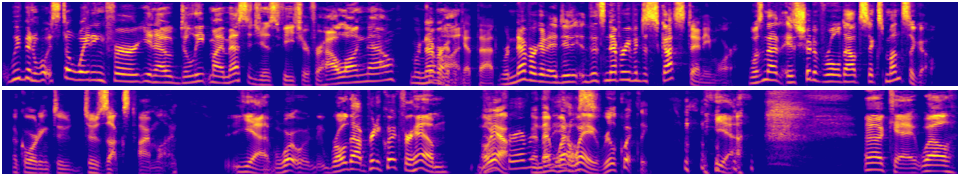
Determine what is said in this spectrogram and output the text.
we've been still waiting for you know delete my messages feature for how long now? We're never going to get that. We're never going to it's never even discussed anymore. Wasn't that it should have rolled out six months ago according to to zuck's timeline. Yeah rolled out pretty quick for him oh yeah. and then went else. away real quickly. Yeah. Okay well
